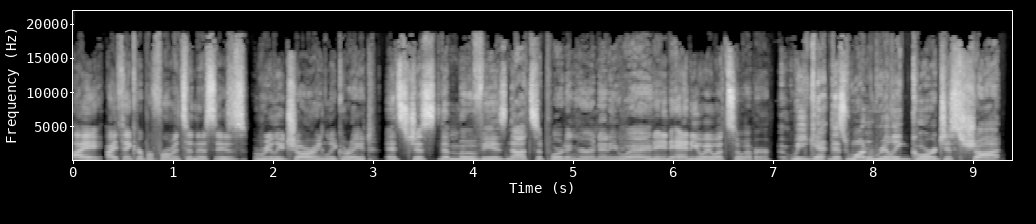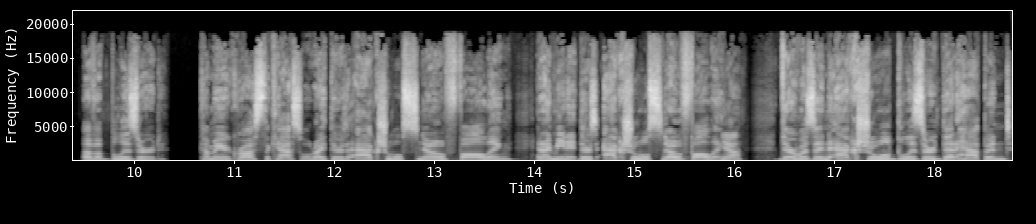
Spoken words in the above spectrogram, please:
I. I think her performance in this is really jarringly great It's just the movie is not supporting her in any way. in, in any way whatsoever. we get this one really gorgeous shot of a blizzard coming across the castle, right? There's actual snow falling. And I mean it, there's actual snow falling. Yeah. There was an actual blizzard that happened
